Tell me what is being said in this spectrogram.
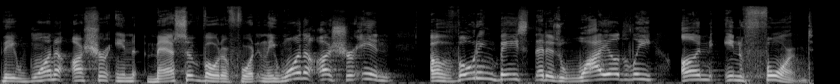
They want to usher in massive voter fraud and they want to usher in a voting base that is wildly uninformed.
